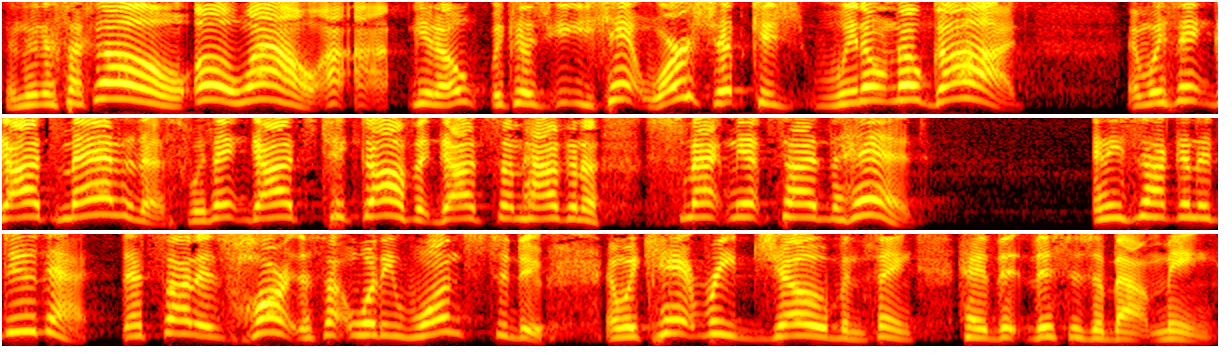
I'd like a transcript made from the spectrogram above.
And then it's like, oh, oh, wow. I, I, you know, because you, you can't worship because we don't know God. And we think God's mad at us. We think God's ticked off, that God's somehow going to smack me upside the head. And he's not going to do that. That's not his heart. That's not what he wants to do. And we can't read Job and think, hey, th- this is about me.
